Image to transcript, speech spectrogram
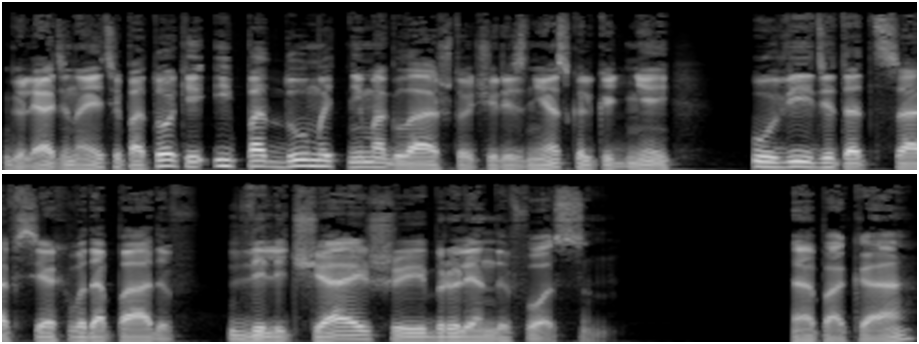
глядя на эти потоки, и подумать не могла, что через несколько дней увидит отца всех водопадов, величайший Брюлен де Фоссен. А пока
